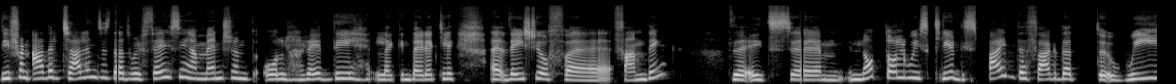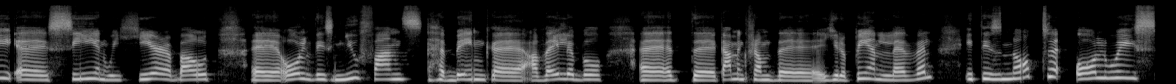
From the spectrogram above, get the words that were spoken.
Different other challenges that we're facing i mentioned already like indirectly uh, the issue of uh, funding. It's um, not always clear, despite the fact that we uh, see and we hear about uh, all these new funds being uh, available coming from the European level. It is not always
